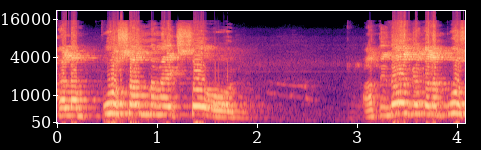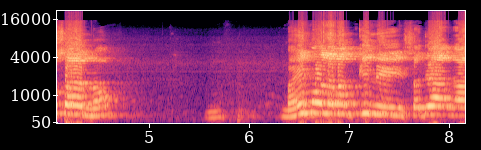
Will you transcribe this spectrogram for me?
kalampusan mga igsoon, ang tinuod nga kalampusan, no? Mahimo lamang kini sa diha nga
